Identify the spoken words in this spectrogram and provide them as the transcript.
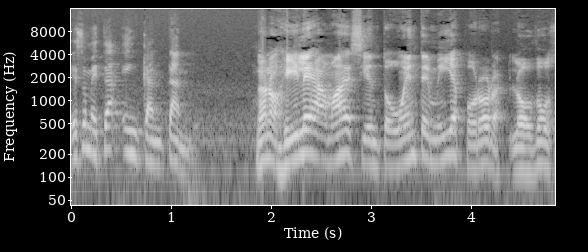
Eso me está encantando. No, no, Giles a más de 120 millas por hora, los dos.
